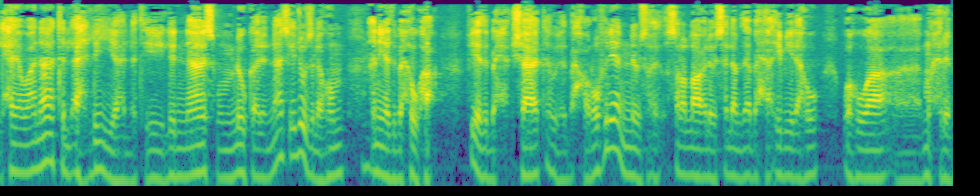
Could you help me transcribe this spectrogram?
الحيوانات الأهلية التي للناس ومملوكة للناس يجوز لهم أن يذبحوها. فيذبح شاة أو يذبح خروف لأن النبي صلى الله عليه وسلم ذبح إبله وهو آه، محرم.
